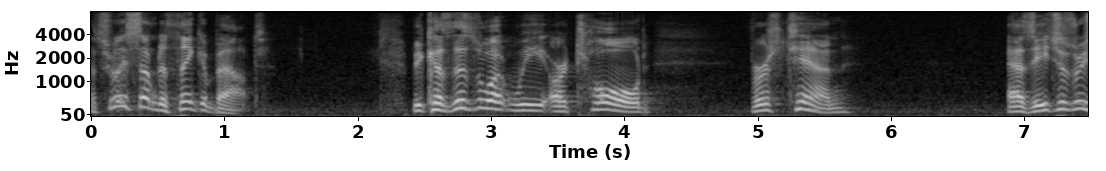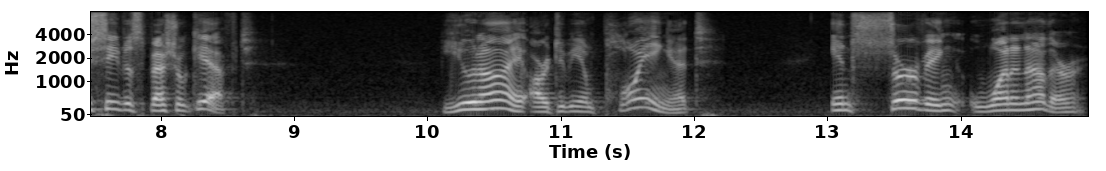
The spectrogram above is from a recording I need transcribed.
That's really something to think about. Because this is what we are told, verse 10 as each has received a special gift, you and I are to be employing it in serving one another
